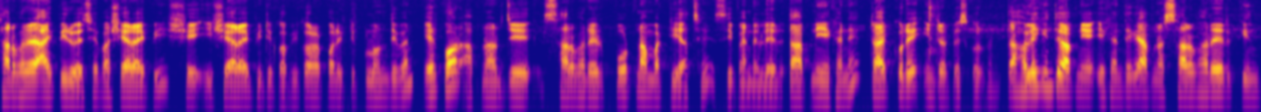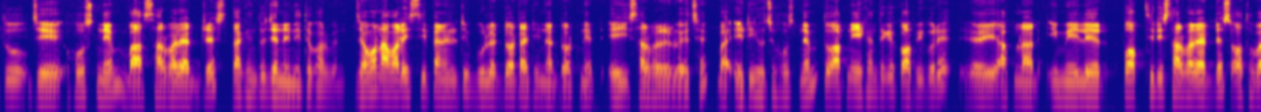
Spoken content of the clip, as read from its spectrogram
সার্ভারের আইপি রয়েছে বা শেয়ার আইপি সেই শেয়ার আইপিটি কপি করার পর একটি ক্লোন দিবেন। এরপর আপনার যে সার্ভারের পোর্ট নাম্বারটি আছে সি প্যানেলের তা আপনি এখানে টাইপ করে ইন্টারফেস করবেন। তাহলে কিন্তু আপনি এখান থেকে আপনার সার্ভারের কিন্তু যে হোস্ট নেম বা সার্ভার অ্যাড্রেস তা কিন্তু জেনে নিতে পারবেন। যেমন আমার এই সি প্যানেলটি bullet dot IT dot net এই সার্ভারে রয়েছে। বা এটি হচ্ছে হোস্ট নেম তো আপনি এখান থেকে কপি করে এই আপনার ইমেইলের পপ থ্রি সার্ভার অ্যাড্রেস অথবা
